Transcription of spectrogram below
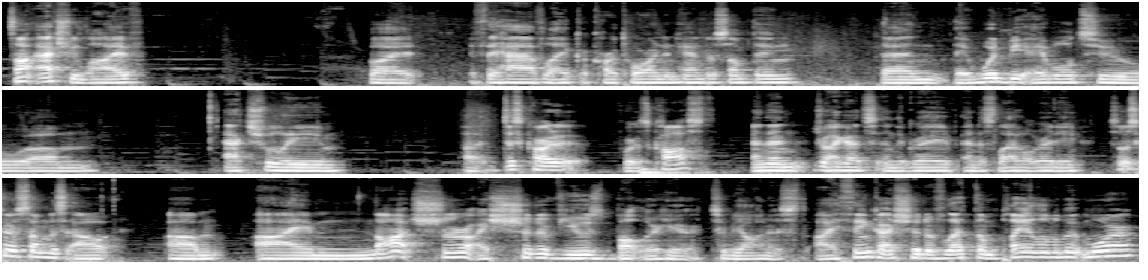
It's not actually live, but if they have like a Kartoran in hand or something, then they would be able to um, actually uh, discard it for its cost, and then Dragite's in the grave and it's live already. So just gonna sum this out. Um, I'm not sure I should have used Butler here, to be honest. I think I should have let them play a little bit more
